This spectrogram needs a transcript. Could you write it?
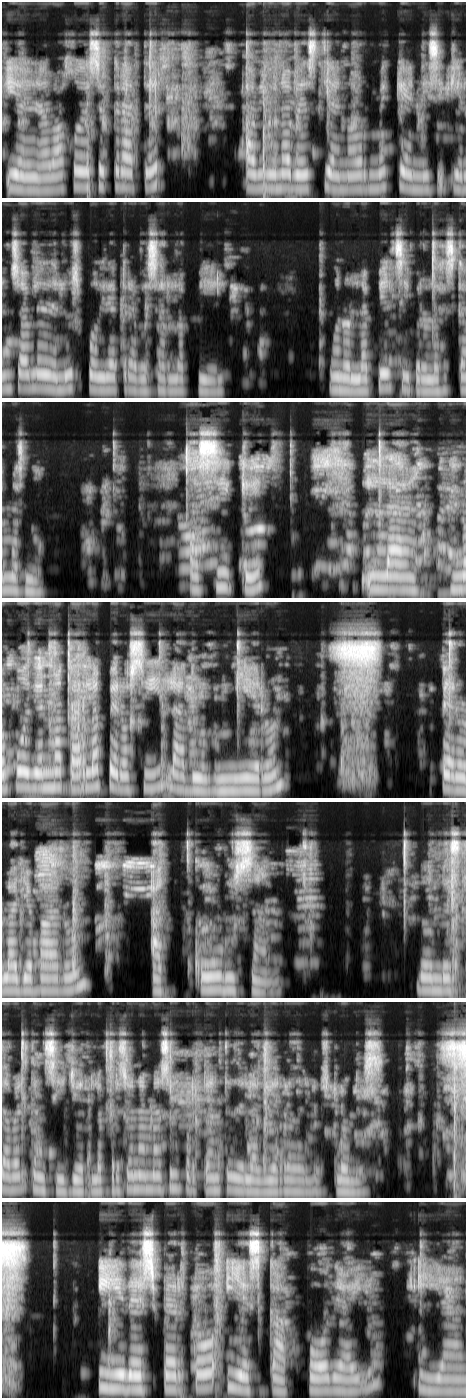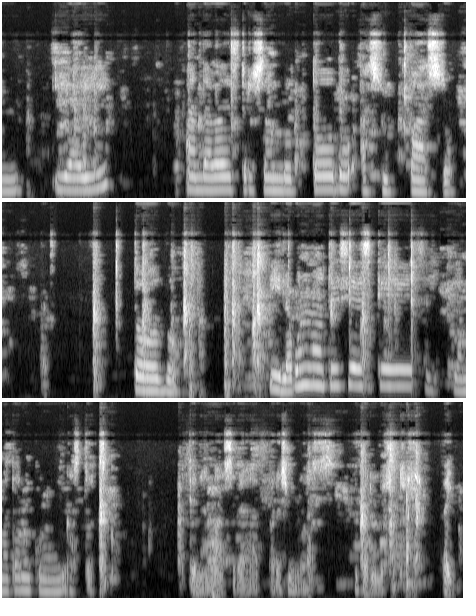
Y en, abajo de ese cráter había una bestia enorme que ni siquiera un sable de luz podía atravesar la piel. Bueno, la piel sí, pero las escamas no. Así que la no podían matarla, pero sí la durmieron, pero la llevaron a Coruscant donde estaba el canciller, la persona más importante de la guerra de los clones. Y despertó y escapó de ahí y, ahí andaba destrozando todo a su paso. Todo. Y la buena noticia es que sí, la mataron con un gas Que nada más era para su para los otros. Bye.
